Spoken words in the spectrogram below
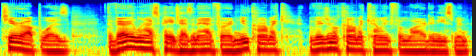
tear up, was the very last page has an ad for a new comic, original comic coming from Laird and Eastman.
